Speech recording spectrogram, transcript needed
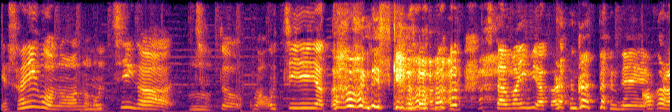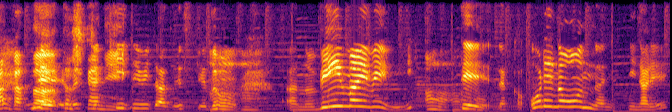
い。や最後のあの、うんオチがちょっと、まあオチやと思うんですけどちょっとあんま意味わからんかったんでわからんかった、確かめっちゃ聞い。てみたんですけど、うんうんあの「Be My Baby」うんうんなんか俺の女になれ、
